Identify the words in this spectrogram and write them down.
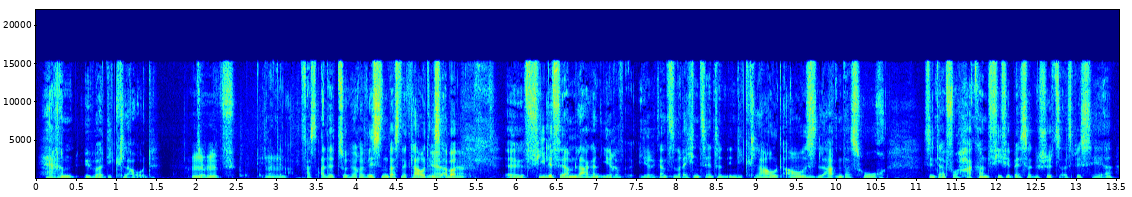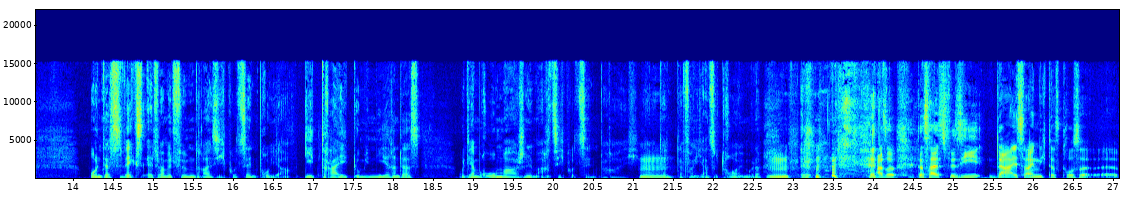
Herren über die Cloud. Also, mhm. ich meine, mhm. fast alle Zuhörer wissen, was eine Cloud ja, ist, aber ja. äh, viele Firmen lagern ihre, ihre ganzen Rechenzentren in die Cloud aus, mhm. laden das hoch, sind da vor Hackern viel, viel besser geschützt als bisher. Und das wächst etwa mit 35 Prozent pro Jahr. Die drei dominieren das und die haben Rohmargen im 80-Prozent-Bereich. Mhm. Da, da fange ich an zu träumen, oder? Mhm. Äh, also das heißt für Sie, da ist eigentlich das große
